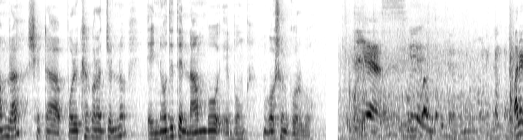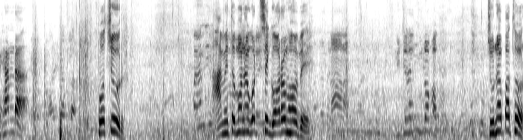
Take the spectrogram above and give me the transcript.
আমরা সেটা পরীক্ষা করার জন্য এই নদীতে নামবো এবং গোসল করব। পানি ঠান্ডা? প্রচুর। আমি তো মনে করছি গরম হবে। চুনা পাথর?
